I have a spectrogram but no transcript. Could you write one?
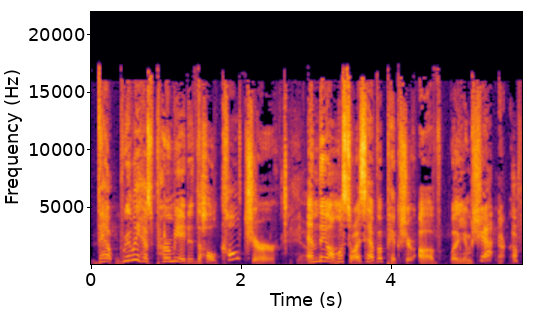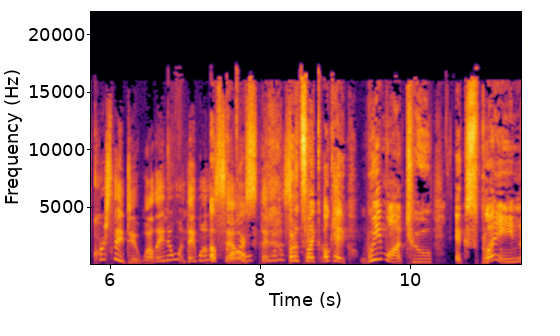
that really has permeated the whole culture. And they almost always have a picture of William Shatner. of course they do. Well, they know what they want to Of sell. course. They want to sell but it's like, okay, we want to explain,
